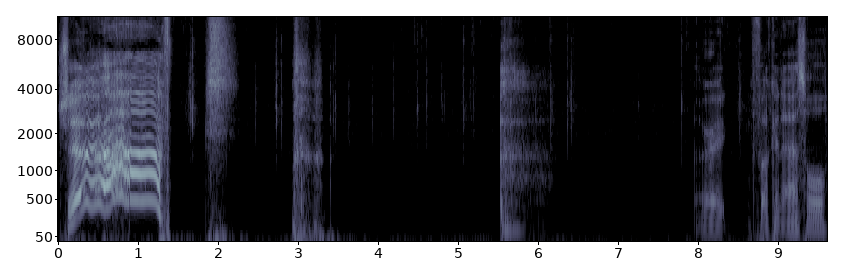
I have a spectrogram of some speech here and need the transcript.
Ch- Alright, fucking asshole.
